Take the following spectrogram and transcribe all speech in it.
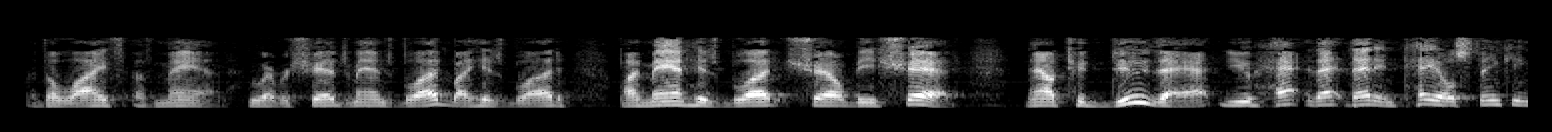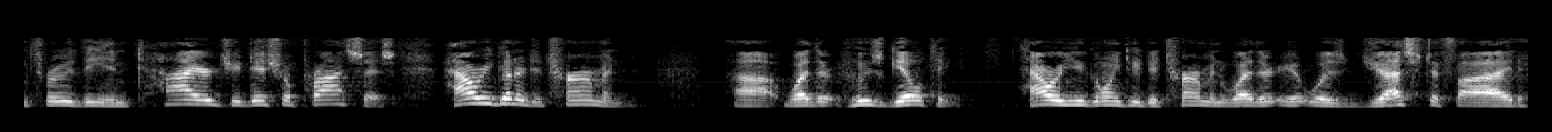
the life of man. Whoever sheds man's blood, by his blood, by man his blood shall be shed. Now, to do that, you ha- that, that entails thinking through the entire judicial process. How are you going to determine uh, whether who's guilty? How are you going to determine whether it was justified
